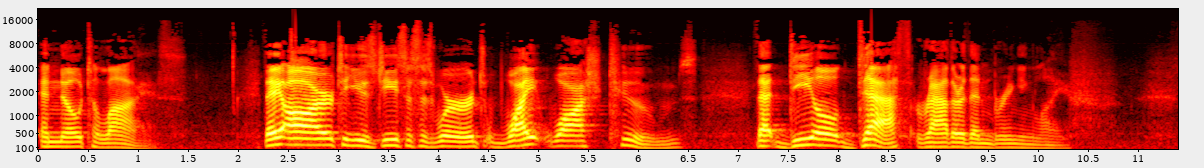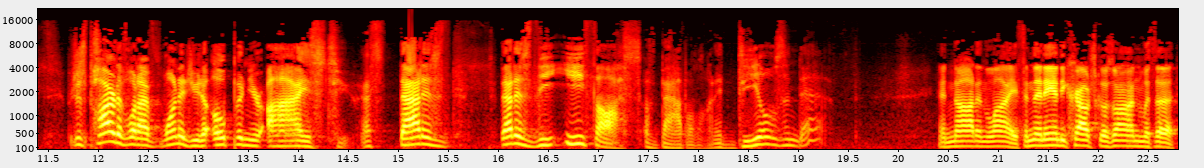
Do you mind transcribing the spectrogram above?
and no to lies. They are, to use Jesus' words, whitewashed tombs that deal death rather than bringing life which is part of what I've wanted you to open your eyes to. That's, that, is, that is the ethos of Babylon. It deals in death and not in life. And then Andy Crouch goes on with a,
